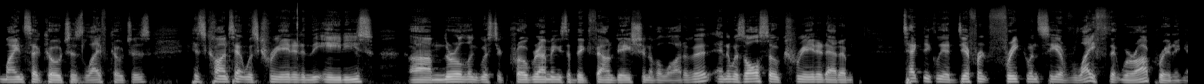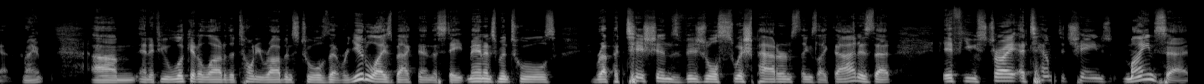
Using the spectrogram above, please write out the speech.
mindset coaches life coaches. His content was created in the 80s um, neurolinguistic programming is a big foundation of a lot of it. And it was also created at a technically a different frequency of life that we're operating in, right? Um, and if you look at a lot of the Tony Robbins tools that were utilized back then, the state management tools, repetitions, visual swish patterns, things like that, is that if you try attempt to change mindset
